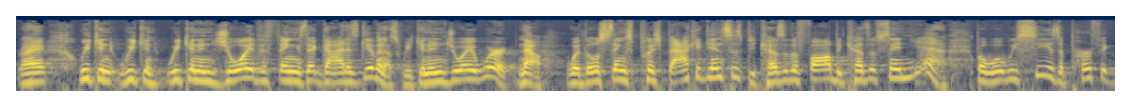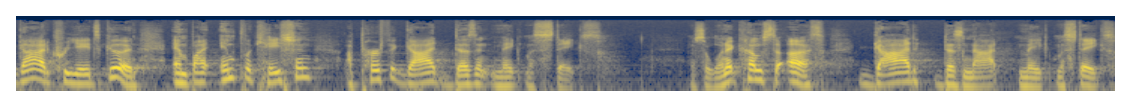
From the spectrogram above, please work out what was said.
right? We can, we, can, we can enjoy the things that God has given us. We can enjoy work. Now, would those things push back against us because of the fall, because of sin? Yeah. But what we see is a perfect God creates good. And by implication, a perfect God doesn't make mistakes. And so when it comes to us, God does not make mistakes.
